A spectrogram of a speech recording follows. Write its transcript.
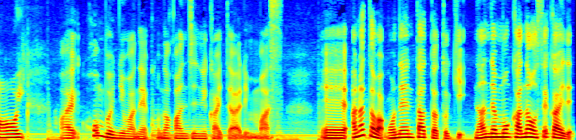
はい、はい、本文にはねこんな感じに書いてあります。えーあなたは5年経った時何でも叶う世界で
